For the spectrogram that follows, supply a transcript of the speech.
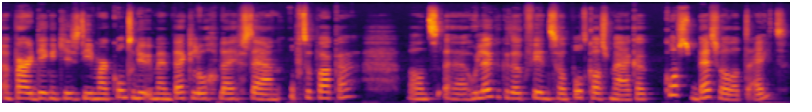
een paar dingetjes die maar continu in mijn backlog blijven staan op te pakken. Want hoe leuk ik het ook vind, zo'n podcast maken kost best wel wat tijd.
